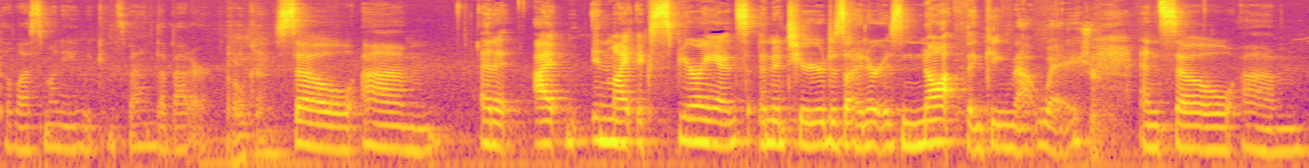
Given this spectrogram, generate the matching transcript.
the less money we can spend, the better. Okay. So, um, and it, I, in my experience, an interior designer is not thinking that way. Sure. And so, um,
